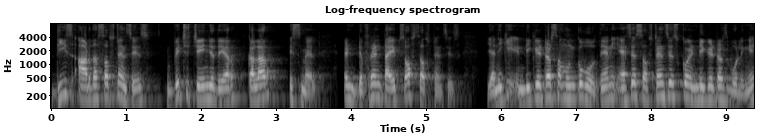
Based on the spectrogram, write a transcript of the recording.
these are the substances which change their colour smell in different types of substances यानी कि इंडिकेटर्स हम उनको बोलते हैं, यानी ऐसे सब्सटेंसेस को इंडिकेटर्स बोलेंगे,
